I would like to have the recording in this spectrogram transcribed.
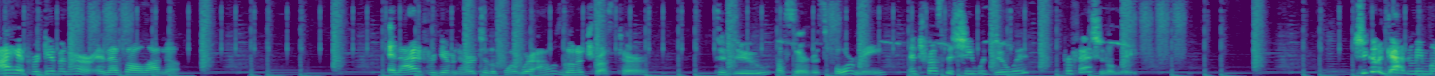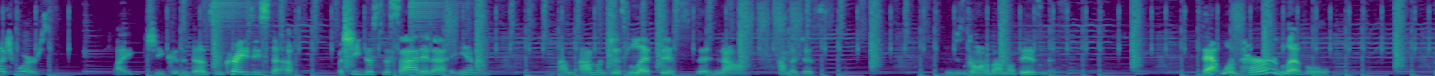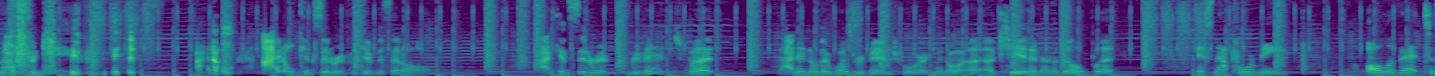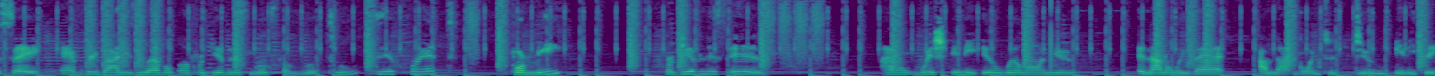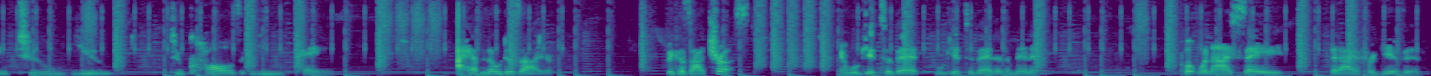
I had forgiven her, and that's all I know. And I had forgiven her to the point where I was going to trust her to do a service for me and trust that she would do it professionally. She could have gotten me much worse. Like she could have done some crazy stuff, but she just decided, I, you know, I'm, I'm gonna just let this. Uh, no, I'm gonna just, I'm just going about my business. That was her level of forgiveness. I don't, I don't consider it forgiveness at all. Consider it revenge, but I didn't know there was revenge for, you know, a, a kid and an adult, but it's not for me. All of that to say everybody's level of forgiveness looks a little different. For me, forgiveness is I don't wish any ill will on you. And not only that, I'm not going to do anything to you to cause you pain. I have no desire because I trust. And we'll get to that we'll get to that in a minute. But when I say that I have forgiven,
